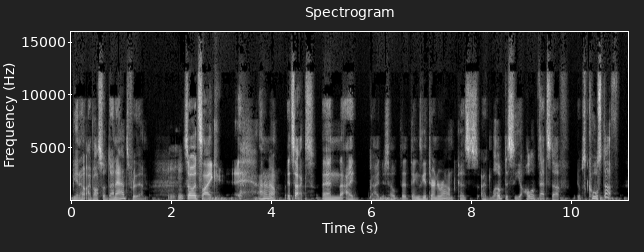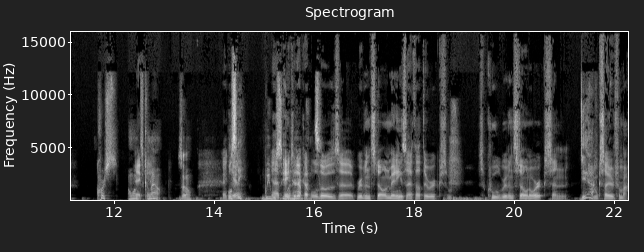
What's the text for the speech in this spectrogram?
You know, I've also done ads for them. hmm So it's like, I don't know. It sucks, and I I just hope that things get turned around because I'd love to see all of that stuff. It was cool stuff. Of course, I want it to come yeah. out. So Heck we'll yeah. see. We will Yeah, I see. painted a couple of those uh, Rivenstone minis. I thought there were some some cool Rivenstone orcs, and Yeah. I'm excited for my,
